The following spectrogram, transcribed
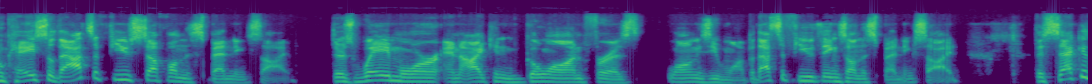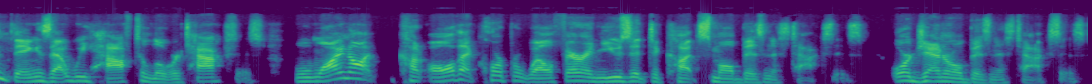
Okay, so that's a few stuff on the spending side. There's way more, and I can go on for as long as you want, but that's a few things on the spending side. The second thing is that we have to lower taxes. Well, why not cut all that corporate welfare and use it to cut small business taxes? Or general business taxes,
